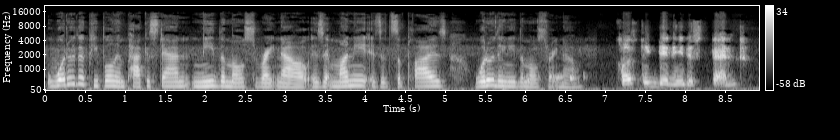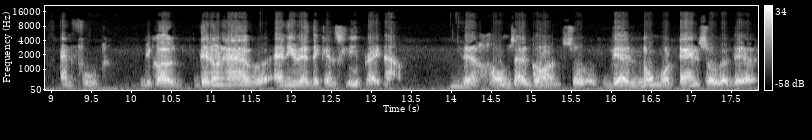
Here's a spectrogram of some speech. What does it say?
What do the people in Pakistan need the most right now? Is it money? Is it supplies? What do they need the most right now? First thing they need is tent and food because they don't have anywhere they can sleep right now. Yeah. Their homes are gone, so there are no more tents over there.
